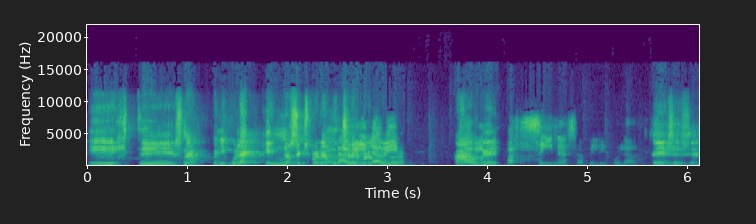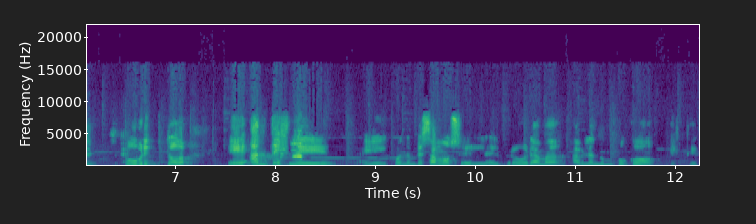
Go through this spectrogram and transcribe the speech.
Este, es una película que no se explora mucho. La vi, pero- la vi. Ah, La vi. Me fascina esa película. Sí, sí, sí. Kubrick, todo. Eh, antes de, eh, cuando empezamos el, el programa, hablando un poco, este,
